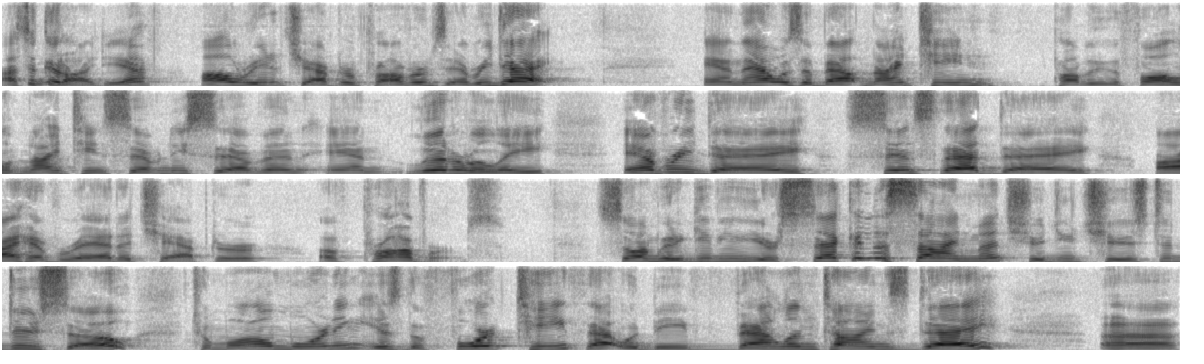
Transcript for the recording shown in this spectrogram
that's a good idea. I'll read a chapter of Proverbs every day. And that was about 19, probably the fall of 1977. And literally every day since that day, I have read a chapter of Proverbs. So I'm going to give you your second assignment, should you choose to do so. Tomorrow morning is the 14th. That would be Valentine's Day. Uh,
